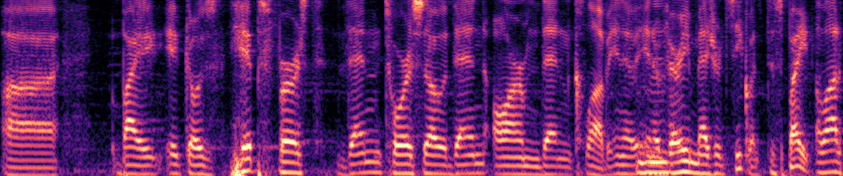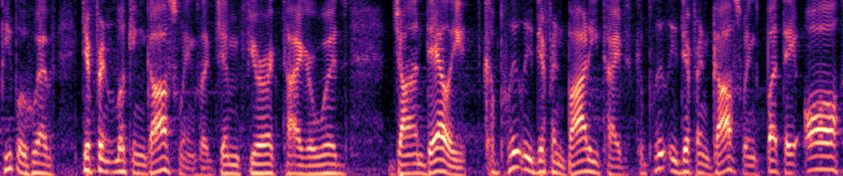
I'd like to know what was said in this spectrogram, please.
Uh, by it goes hips first, then torso, then arm, then club in a in a mm-hmm. very measured sequence. Despite a lot of people who have different looking golf swings, like Jim Furyk, Tiger Woods, John Daly, completely different body types, completely different golf swings, but they all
